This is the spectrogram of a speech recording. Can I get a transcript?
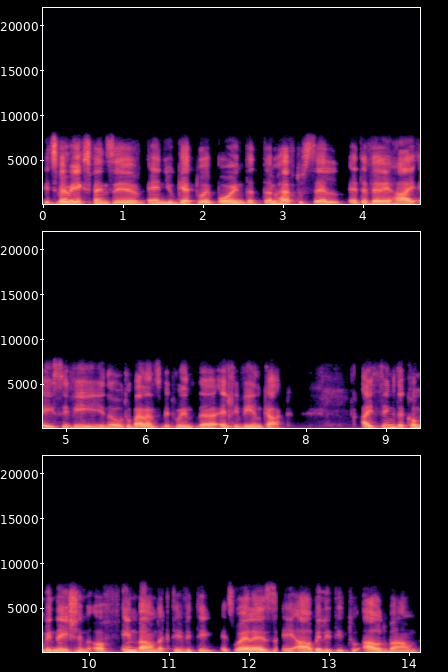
It's very expensive, and you get to a point that uh, you have to sell at a very high ACV, you know, to balance between the LTV and CAC. I think the combination of inbound activity as well as a, our ability to outbound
